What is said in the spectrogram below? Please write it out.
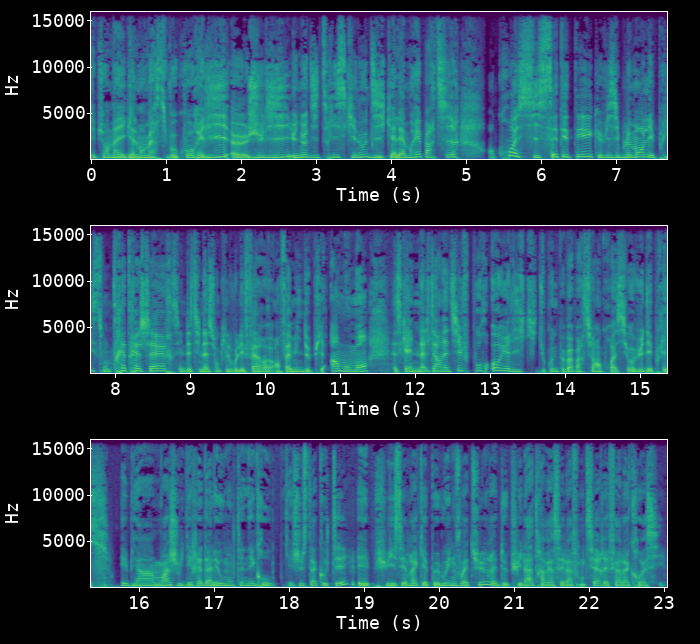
Et puis on a également, merci beaucoup Aurélie, euh, Julie, une auditrice qui nous dit qu'elle aimerait partir en Croatie cet été, que visiblement les prix sont très très chers. C'est une destination qu'il voulait faire euh, en famille depuis un moment. Est-ce qu'il y a une alternative pour Aurélie, qui du coup ne peut pas partir en Croatie au vu des prix? Eh bien, moi, je lui dirais d'aller au Monténégro, qui est juste à côté. Et puis, c'est vrai qu'elle peut louer une voiture et depuis là, traverser la frontière et faire la Croatie.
